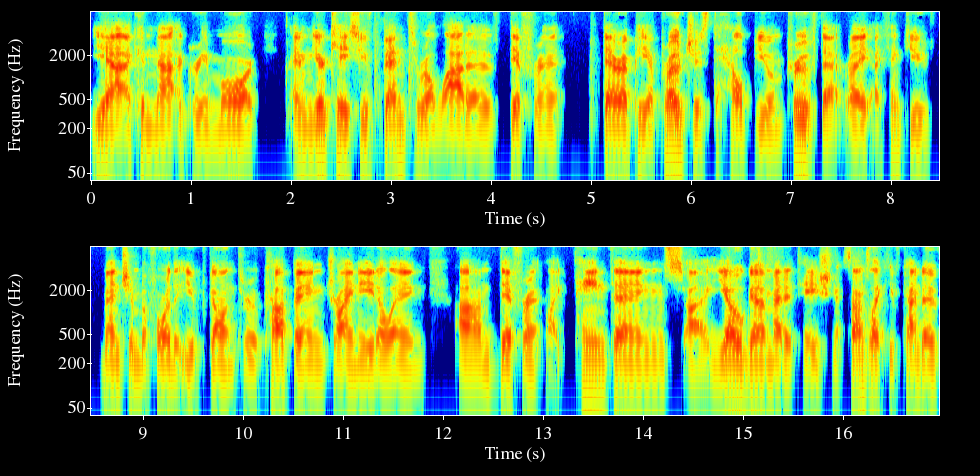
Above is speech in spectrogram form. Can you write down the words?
Yeah, I could not agree more. And in your case, you've been through a lot of different therapy approaches to help you improve that, right? I think you've mentioned before that you've gone through cupping, dry needling, um, different like pain things, uh, yoga, meditation. It sounds like you've kind of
